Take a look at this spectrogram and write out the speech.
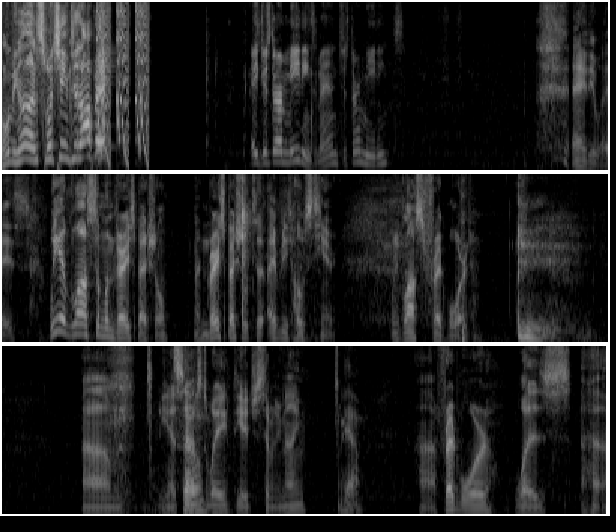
Moving on, switching to topic. Hey, just our meetings, man. Just our meetings. Anyways, we have lost someone very special, and very special to every host here. We've lost Fred Ward. um, he has So- passed away at the age of seventy nine. Yeah. Uh, Fred Ward was uh,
